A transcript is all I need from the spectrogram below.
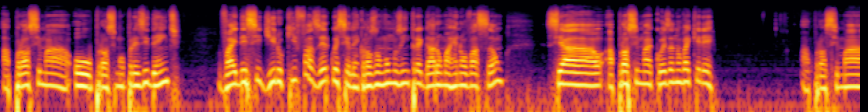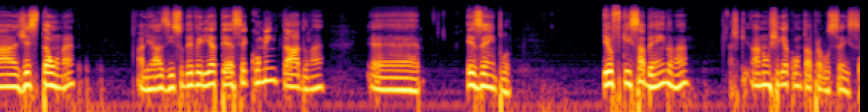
a próxima ou o próximo presidente vai decidir o que fazer com esse elenco. Nós não vamos entregar uma renovação se a, a próxima coisa não vai querer. A próxima gestão, né? Aliás, isso deveria até ser comentado, né? É, exemplo, eu fiquei sabendo, né? Acho que ah, não cheguei a contar para vocês,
